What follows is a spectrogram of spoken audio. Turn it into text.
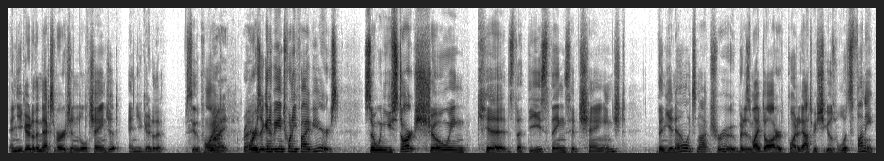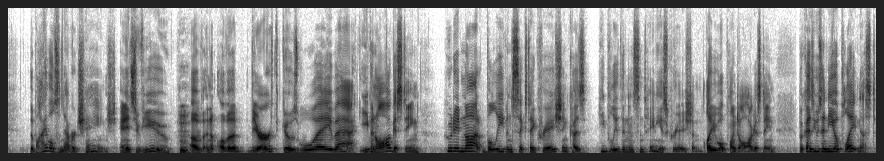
and you go to the next version, it'll change it, and you go to the see the point. Right, right. Where is it going to be in 25 years? So when you start showing kids that these things have changed, then you know it's not true. But as my daughter pointed out to me, she goes, "Well, it's funny. The Bible's never changed, and its view hmm. of an, of a the earth goes way back. Even Augustine." Who did not believe in six day creation because he believed in instantaneous creation. A lot of people point to Augustine because he was a Neoplatonist,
